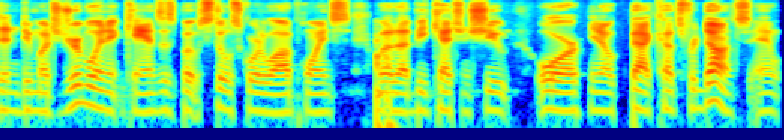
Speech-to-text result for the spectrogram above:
didn't do much dribbling at Kansas, but still scored a lot of points, whether that be catch and shoot or you know back cuts for dunks. And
